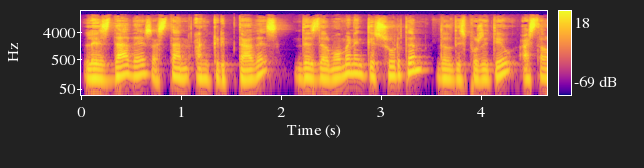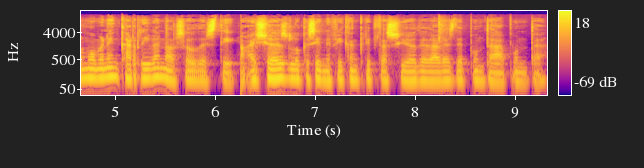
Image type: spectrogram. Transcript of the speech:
les dades estan encriptades des del moment en què surten del dispositiu fins al moment en què arriben al seu destí. Això és el que significa encriptació de dades de punta a punta.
